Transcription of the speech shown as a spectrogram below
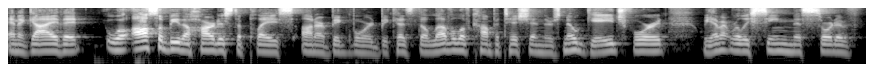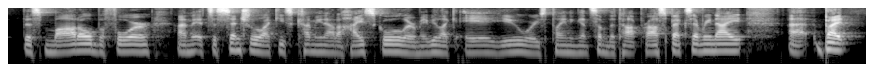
and a guy that will also be the hardest to place on our big board because the level of competition, there's no gauge for it. We haven't really seen this sort of this model before. Um, it's essentially like he's coming out of high school or maybe like AAU where he's playing against some of the top prospects every night. Uh, but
